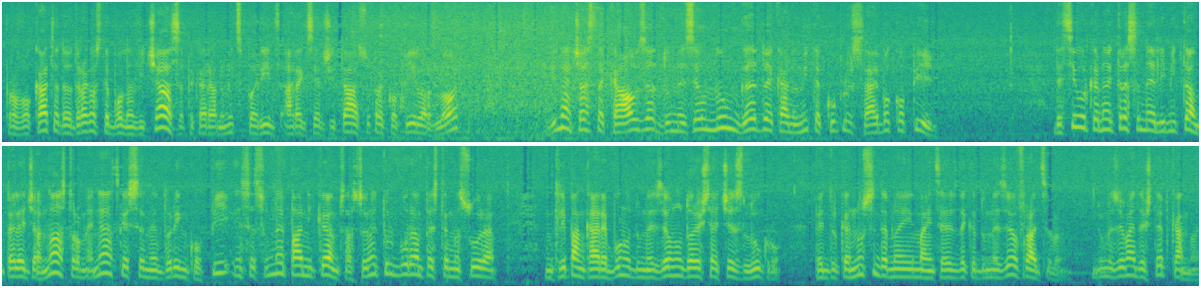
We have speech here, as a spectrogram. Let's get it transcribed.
provocată de o dragoste bolnăvicioasă pe care anumiți părinți ar exercita asupra copiilor lor, din această cauză Dumnezeu nu îngăduie ca anumite cupluri să aibă copii. Desigur că noi trebuie să ne limităm pe legea noastră omenească și să ne dorim copii, însă să nu ne panicăm sau să nu ne tulburăm peste măsură în clipa în care Bunul Dumnezeu nu dorește acest lucru, pentru că nu suntem noi mai înțeles decât Dumnezeu, fraților. Dumnezeu e mai deștept ca noi.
